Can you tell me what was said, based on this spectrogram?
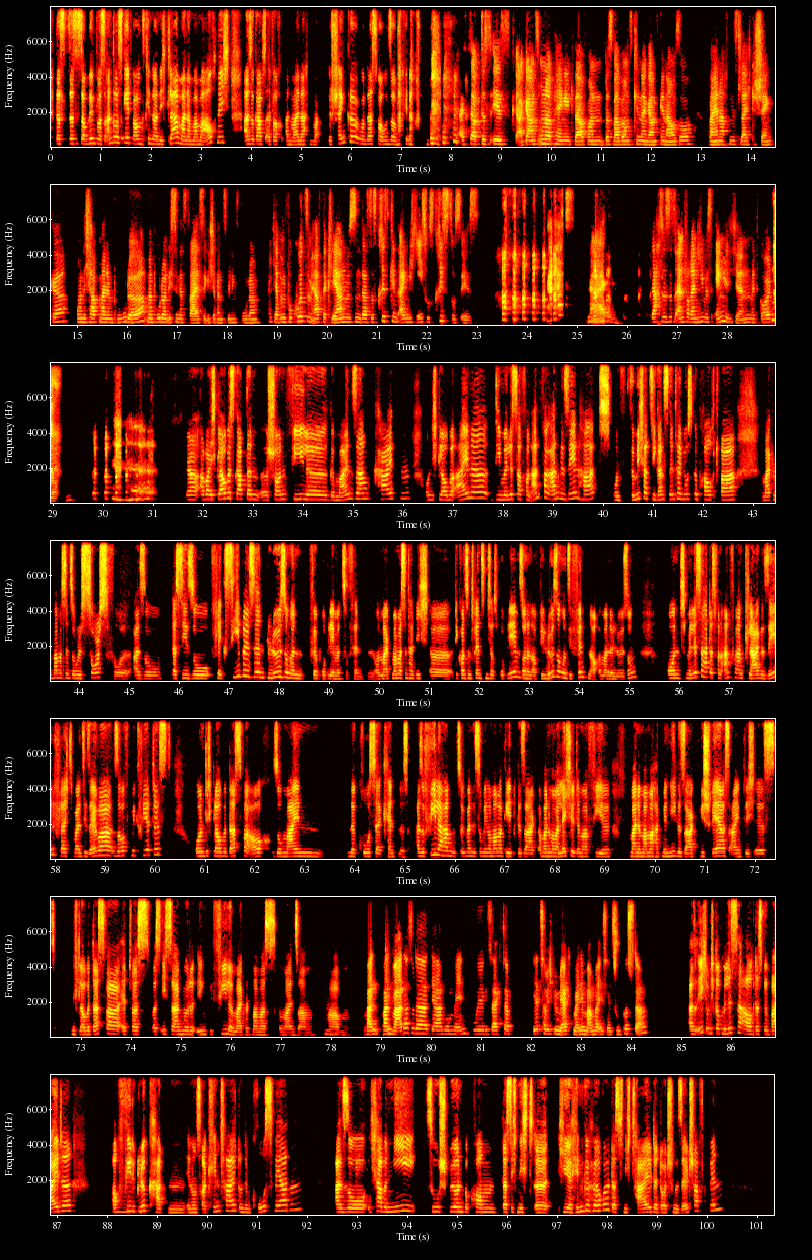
dass, dass es um irgendwas anderes geht, war uns Kinder nicht klar, meiner Mama auch nicht. Also gab es einfach an Weihnachten Geschenke und das war unser Weihnachten. Ich glaube, das ist ganz unabhängig davon, das war bei uns Kindern ganz genauso. Weihnachten ist gleich Geschenke. Und ich habe meinen Bruder, mein Bruder und ich sind jetzt 30, ich habe einen Zwillingsbruder. Ich habe ihm vor kurzem erst erklären müssen, dass das Christkind eigentlich Jesus Christus ist. Nein. Ich dachte, es ist einfach ein liebes Engelchen mit Goldlocken. Ja, aber ich glaube, es gab dann äh, schon viele Gemeinsamkeiten. Und ich glaube, eine, die Melissa von Anfang an gesehen hat, und für mich hat sie ganzen Interviews gebraucht, war, Michael Mamas sind so resourceful, also dass sie so flexibel sind, Lösungen für Probleme zu finden. Und Mike Mamas sind halt nicht, äh, die konzentrieren sich nicht aufs Problem, sondern auf die Lösung und sie finden auch immer eine Lösung. Und Melissa hat das von Anfang an klar gesehen, vielleicht weil sie selber so oft migriert ist. Und ich glaube, das war auch so mein eine große Erkenntnis. Also viele haben, wenn es um ihre Mama geht, gesagt, meine Mama lächelt immer viel. Meine Mama hat mir nie gesagt, wie schwer es eigentlich ist. Und ich glaube, das war etwas, was ich sagen würde, irgendwie viele Migrant Mamas gemeinsam mhm. haben. Wann, wann war das oder der Moment, wo ihr gesagt habt, jetzt habe ich bemerkt, meine Mama ist ein Superstar? Also ich und ich glaube Melissa auch, dass wir beide auch mhm. viel Glück hatten in unserer Kindheit und im Großwerden. Also ich habe nie zu spüren bekommen, dass ich nicht äh, hier hingehöre, dass ich nicht Teil der deutschen Gesellschaft bin.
